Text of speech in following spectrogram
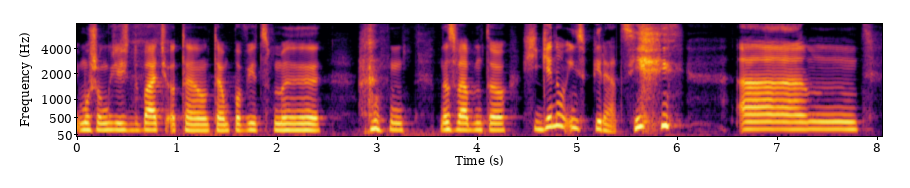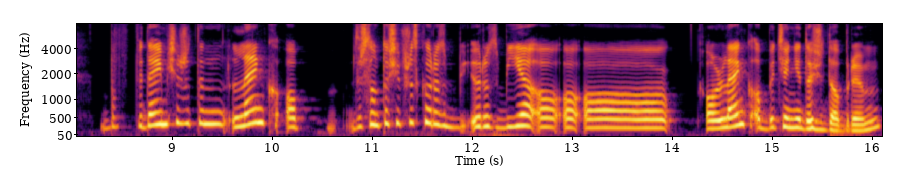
muszą gdzieś dbać o tę, tę powiedzmy, nazwałabym to higieną inspiracji. um, Bo wydaje mi się, że ten lęk o. Zresztą to się wszystko rozbi rozbija o, o, o, o lęk o bycie nie dość dobrym,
